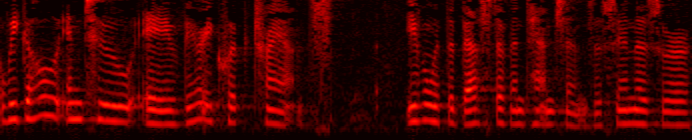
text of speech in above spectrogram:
We go into a very quick trance, even with the best of intentions, as soon as we're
